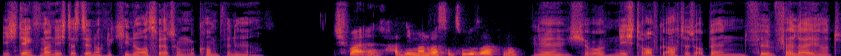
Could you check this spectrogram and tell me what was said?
ich denke mal nicht, dass der noch eine Kinoauswertung bekommt, wenn er ich weiß, hat niemand was dazu gesagt, ne? Ja, ich habe auch nicht drauf geachtet, ob er einen Filmverleih hat.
